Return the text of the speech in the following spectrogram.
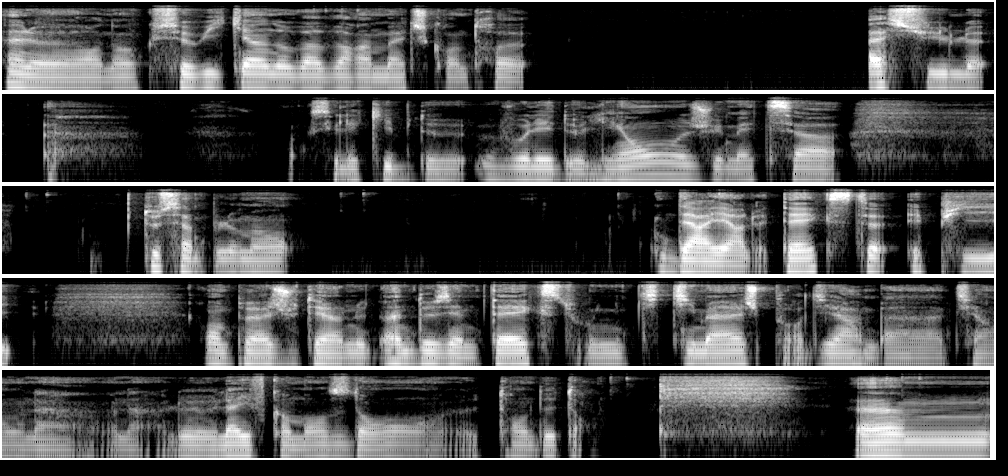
Alors, donc ce week-end, on va avoir un match contre Assul. C'est l'équipe de volley de Lyon. Je vais mettre ça tout simplement derrière le texte. Et puis, on peut ajouter un, deuxième texte ou une petite image pour dire, ben tiens, on a, on a le live commence dans tant de temps. Euh,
